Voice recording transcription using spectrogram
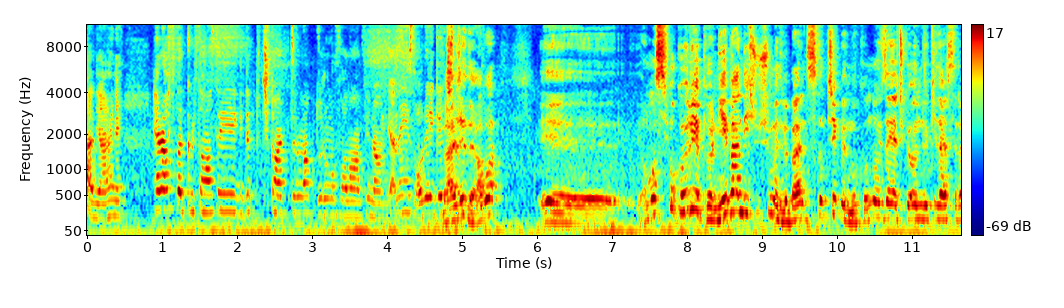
geldi yani. Hani her hafta kırtasiyeye gidip çıkarttırmak durumu falan filan. Ya neyse oraya geçtim. Bence de ama eee aması yok öyle yapıyor. Niye ben de hiç düşünmedim. Ben sıkıntı çekmedim o konuda. O yüzden ya çünkü önceki derslere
